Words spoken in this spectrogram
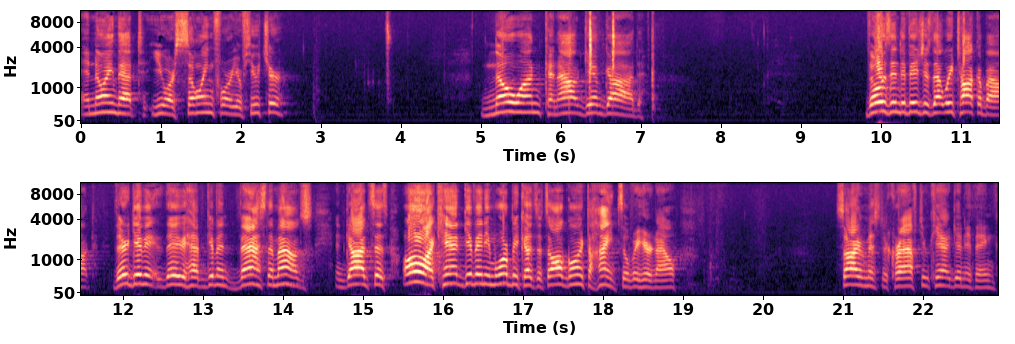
and knowing that you are sowing for your future? No one can outgive God. Those individuals that we talk about, they're giving, they have given vast amounts, and God says, Oh, I can't give any more because it's all going to Heinz over here now. Sorry, Mr. Kraft, you can't get anything.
